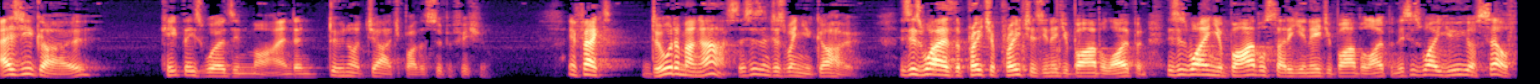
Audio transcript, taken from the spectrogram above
As you go, keep these words in mind and do not judge by the superficial. In fact, do it among us. This isn't just when you go. This is why as the preacher preaches, you need your Bible open. This is why in your Bible study, you need your Bible open. This is why you yourself,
